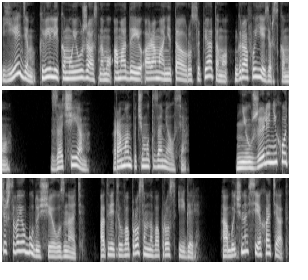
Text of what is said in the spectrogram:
едем к великому и ужасному Амадею Аромане Таурусу Пятому, графу Езерскому?» «Зачем?» Роман почему-то замялся. «Неужели не хочешь свое будущее узнать?» — ответил вопросом на вопрос Игорь. «Обычно все хотят.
